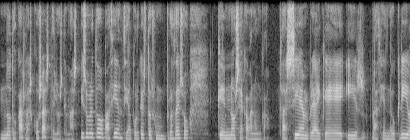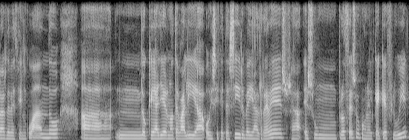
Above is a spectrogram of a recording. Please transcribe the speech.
no tocar las cosas de los demás. Y sobre todo paciencia, porque esto es un proceso que no se acaba nunca. O sea, siempre hay que ir haciendo cribas de vez en cuando. Ah, mm, lo que ayer no te valía, hoy sí que te sirve y al revés. O sea, es un proceso con el que hay que fluir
